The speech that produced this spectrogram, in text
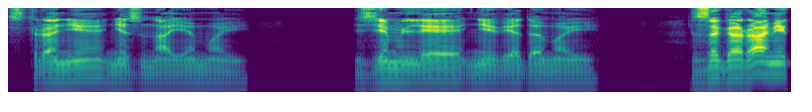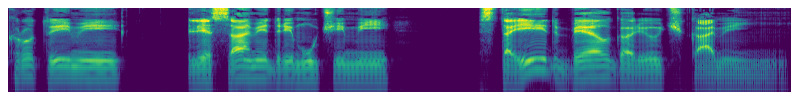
Стране незнаемой, земле неведомой, За горами крутыми, лесами дремучими Стоит бел горюч камень.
